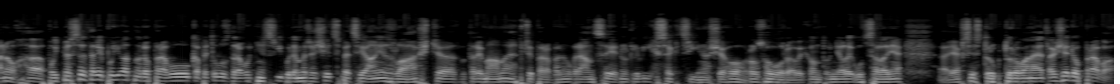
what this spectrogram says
Ano, eh, pojďme se tady podívat na dopravu. Kapitolu zdravotnictví budeme řešit speciálně zvlášť. Eh, to tady máme připravenou v rámci jednotlivých sekcí našeho rozhovoru, abychom to měli uceleně eh, jaksi strukturované. Takže doprava.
